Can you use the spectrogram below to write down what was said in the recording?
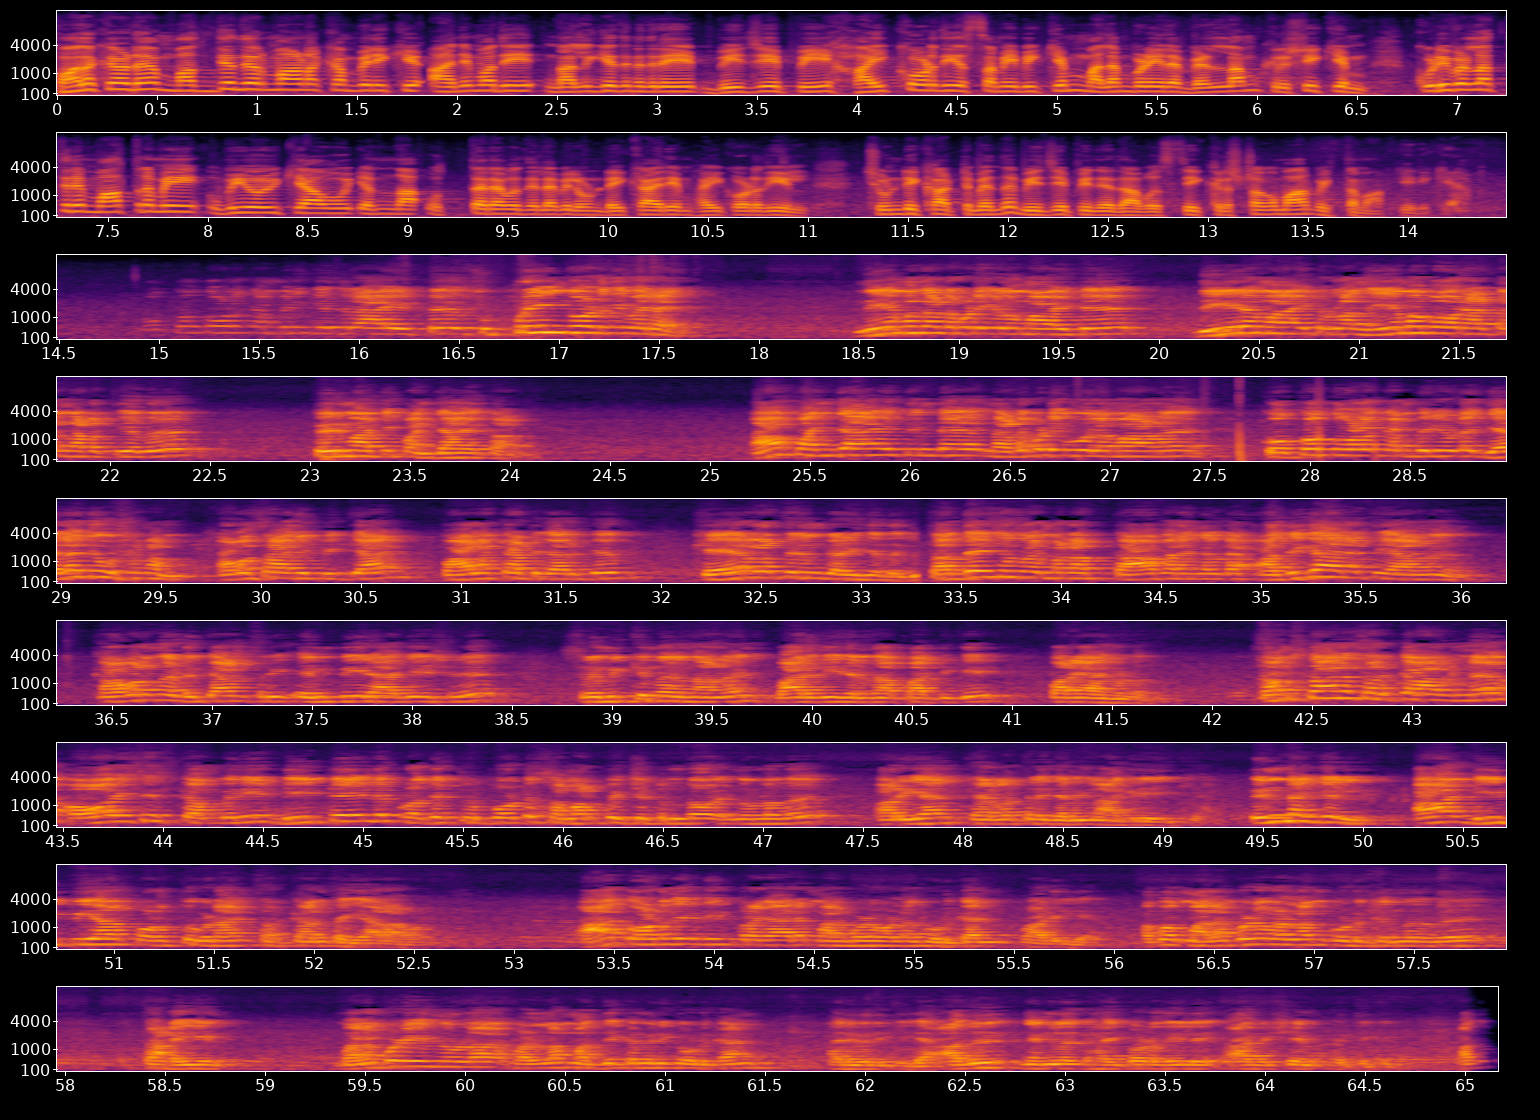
പാലക്കാട് മദ്യനിർമ്മാണ കമ്പനിക്ക് അനുമതി നൽകിയതിനെതിരെ B J P ഹൈക്കോടതിയെ സമീപിക്കും മലമ്പുഴയിലെ വെള്ളം കൃഷിക്കും കുടിവെള്ളത്തിന് മാത്രമേ ഉപയോഗിക്കാവൂ എന്ന ഉത്തരവ് നിലവിലുണ്ട്. ഇക്കാര്യം ഹൈക്കോടതിയിൽ ചൂണ്ടിക്കാട്ടുമെന്ന് ബി ജെ പി നേതാവ് സി കൃഷ്ണകുമാർ വ്യക്തമാക്കിയിരിക്കുകയാണ്. സുപ്രീം കോടതി വരെ നിയമ നടപടികളുമായിട്ട് ധീരമായിട്ടുള്ള നിയമ പോരാട്ടം നടത്തിയത് പെരുമാറ്റി പഞ്ചായത്താണ്. ആ പഞ്ചായത്തിന്റെ നടപടി മൂലമാണ് കൊക്കോകോള കമ്പനിയുടെ ജലചൂഷണം അവസാനിപ്പിക്കാൻ പാലക്കാട്ടുകാർക്ക് കേരളത്തിനും കഴിഞ്ഞത്. തദ്ദേശ സ്വയംഭരണ സ്ഥാപനങ്ങളുടെ അധികാരത്തെയാണ് കവർന്നെടുക്കാൻ ശ്രീ എം പി രാജേഷ് ശ്രമിക്കുന്നതെന്നാണ് ഭാരതീയ ജനതാ പാർട്ടിക്ക് പറയാനുള്ളത്. സംസ്ഥാന സർക്കാരിന് Oasis company detailed project report സമർപ്പിച്ചിട്ടുണ്ടോ എന്നുള്ളത് അറിയാൻ കേരളത്തിലെ ജനങ്ങൾ ആഗ്രഹിക്കുക. ഉണ്ടെങ്കിൽ ആ ഡി പി ആർ പുറത്തുവിടാൻ സർക്കാർ തയ്യാറാവണം. ആ കോടതി വിധി പ്രകാരം മലമ്പുഴ വെള്ളം കൊടുക്കാൻ പാടില്ല. അപ്പൊ മലമ്പുഴ വെള്ളം കൊടുക്കുന്നത് തടയും മലമ്പുഴയിൽ നിന്നുള്ള വെള്ളം മദ്യ കമ്പനിക്ക് കൊടുക്കാൻ അനുവദിക്കില്ല. അത് ഞങ്ങൾ ഹൈക്കോടതിയിൽ ആ വിഷയം എത്തിക്കും.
